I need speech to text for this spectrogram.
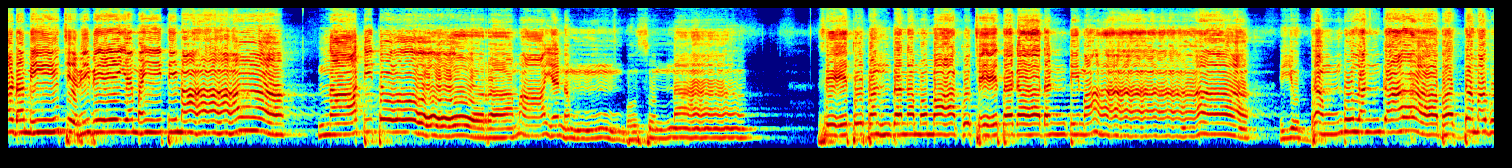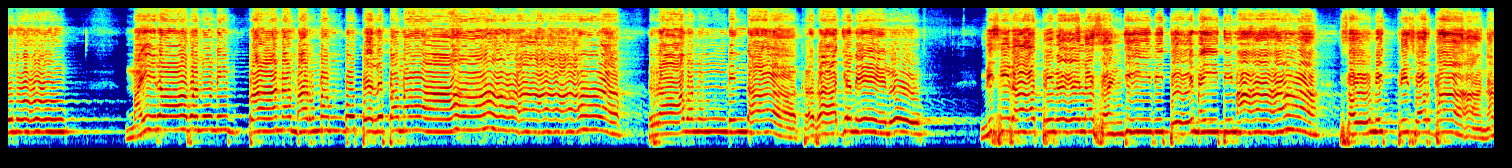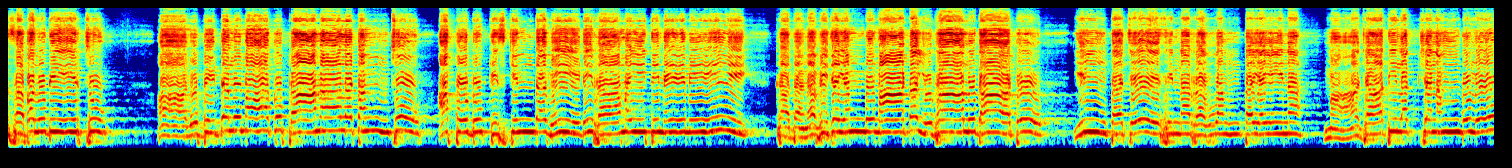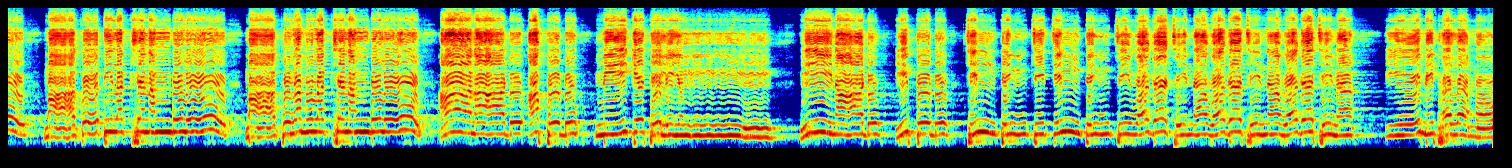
ఆడమీ చెవివేయమైతిమా నాటితో రామాయణం బుసున్నా. సేతు బంధనము మాకు చేతగాదంటిమా. యుద్ధంబులంకా బద్ధమగును మైరావనుని ప్రాణమర్మంబు తెలుపమా. రావణుండిందాక రాజ్యమేలు. మిసిరాత్రి వేళ సంజీవితేమైతిమా సౌమిత్రి స్వర్గాన సభలు తీర్చు. ఆలు బిడ్డలు మాకు ప్రాణాలటంచు అప్పుడు కిస్కింద వీడి రామైతిమేమి కథన విజయంబు మాట యుగాలు దాటు. ఇంత చేసిన రవ్వంతయైన మా జాతి లక్షణంబులు మా కోతి లక్షణంబులు మా కులము లక్షణంబులు ఆనాడు అప్పుడు మీకే తెలియం. ఈనాడు ఇప్పుడు చింతించి చింతించి వగచిన వగచిన వగచిన ఏమి ఫలమో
